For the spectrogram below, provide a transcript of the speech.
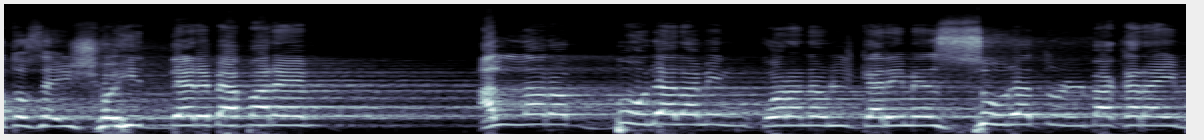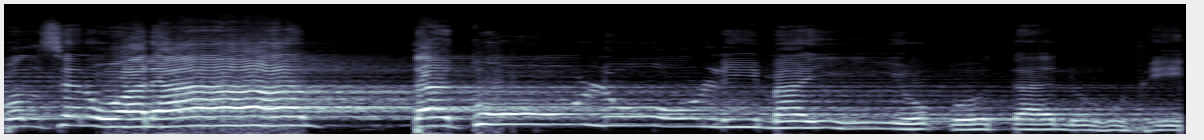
অথচ এই শহীদদের ব্যাপারে আল্লাহ রব্বুল আলামিন কোরআনুল কারীমে সূরাতুল বাকারায় বলছেন, ওয়ালা তাকুলু লিমান ইউকতালু ফি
